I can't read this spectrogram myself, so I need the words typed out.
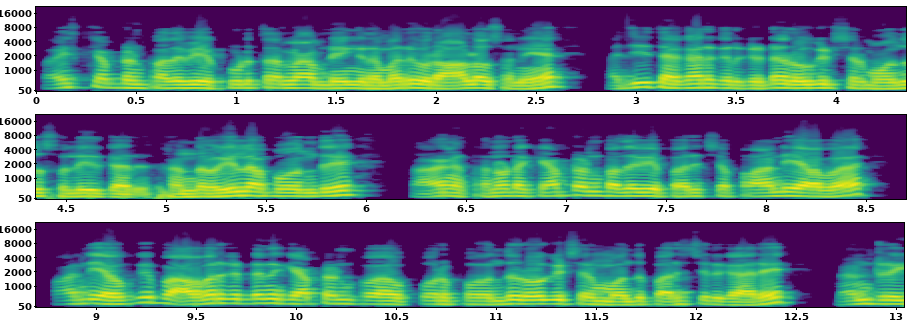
வைஸ் கேப்டன் பதவியை கொடுத்துடலாம் அப்படிங்கிற மாதிரி ஒரு ஆலோசனையை அஜித் அகார்கர் கிட்ட ரோஹித் சர்மா வந்து சொல்லியிருக்காரு. அந்த வகையில் அப்போ வந்து தாங்க தன்னோட கேப்டன் பதவியை பறித்த பாண்டியாவை பாண்டியாவுக்கு இப்போ அவர்கிட்ட இருந்து கேப்டன் பொறுப்பை வந்து ரோஹித் சர்மா வந்து பறிச்சிருக்காரு. நன்றி.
